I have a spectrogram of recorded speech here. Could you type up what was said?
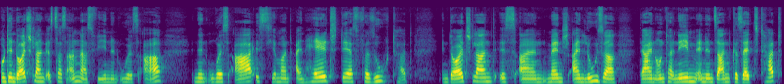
Und in Deutschland ist das anders wie in den USA. In den USA ist jemand ein Held, der es versucht hat. In Deutschland ist ein Mensch ein Loser, der ein Unternehmen in den Sand gesetzt hat.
